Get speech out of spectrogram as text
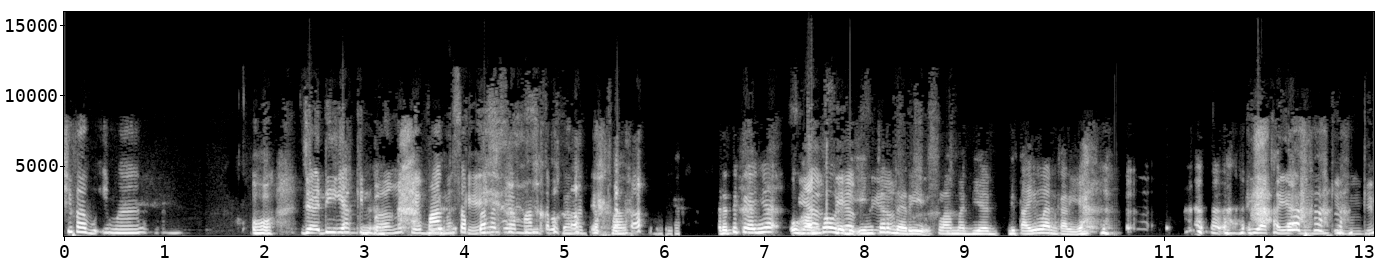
Syifa Bu Ima. Oh, jadi yakin banget ya Bu Mantep banget ya, mantep banget ya. Berarti kayaknya Uhamka udah diincer siap. dari selama dia di Thailand kali ya. Iya kayak mungkin mungkin.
